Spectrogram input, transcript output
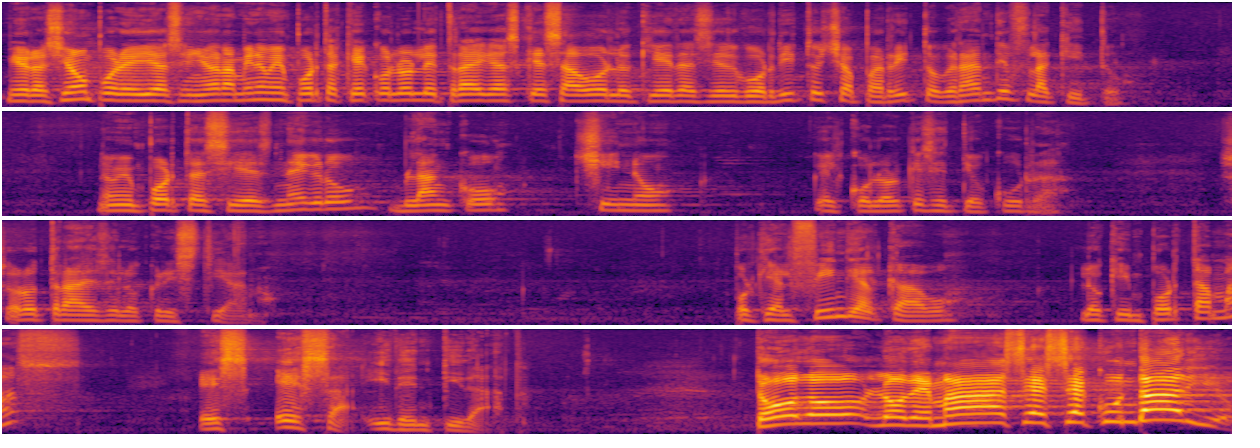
Mi oración por ella, Señor, a mí no me importa qué color le traigas, qué sabor lo quieras, si es gordito, chaparrito, grande, flaquito. No me importa si es negro, blanco, chino, el color que se te ocurra. Solo traes de lo cristiano. Porque al fin y al cabo, lo que importa más es esa identidad. Todo lo demás es secundario.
